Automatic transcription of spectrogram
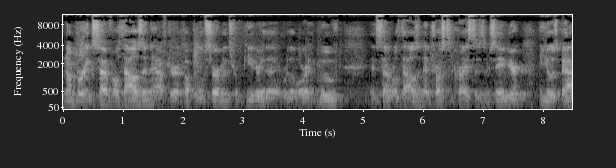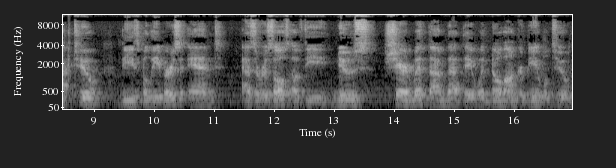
numbering several thousand after a couple of sermons from Peter that where the Lord had moved and several thousand had trusted Christ as their Savior. He goes back to these believers, and as a result of the news shared with them that they would no longer be able to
